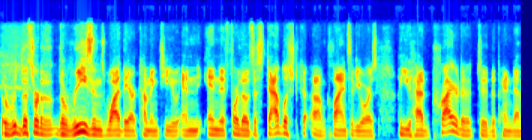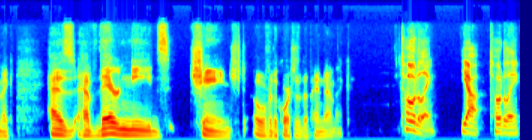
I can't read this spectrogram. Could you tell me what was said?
The, the sort of the reasons why they are coming to you. And and for those established um, clients of yours who you had prior to, to the pandemic has have their needs changed over the course of the pandemic? Totally. Yeah totally.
